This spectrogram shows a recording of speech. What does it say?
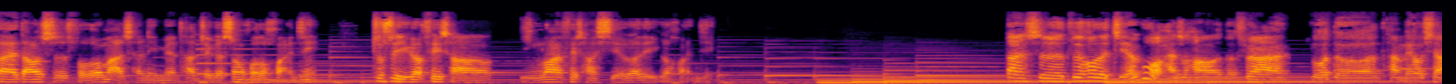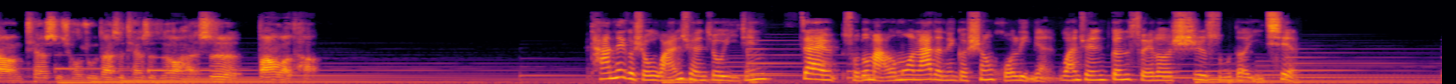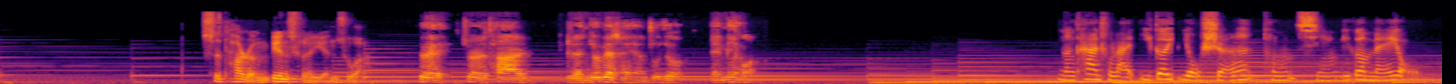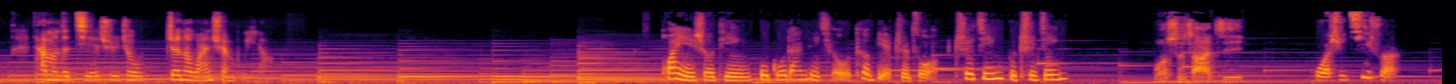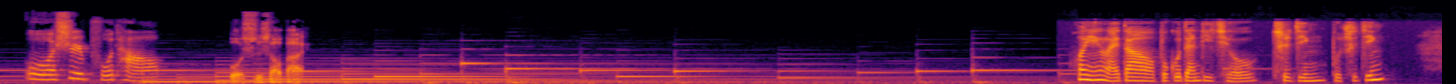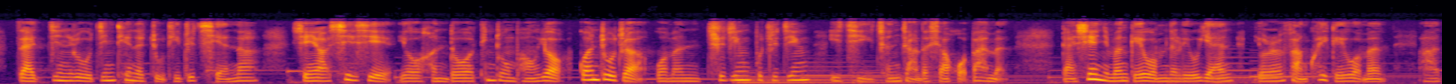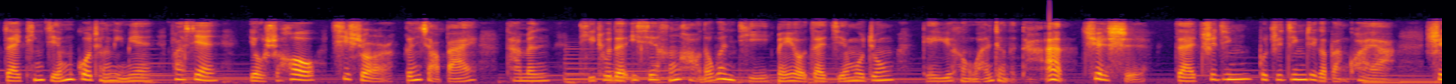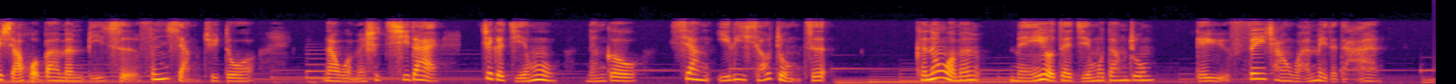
在当时索多玛城里面，他这个生活的环境，就是一个非常淫乱、非常邪恶的一个环境。但是最后的结果还是好的，虽然罗德他没有向天使求助，但是天使最后还是帮了他。他那个时候完全就已经在索多玛和莫拉的那个生活里面，完全跟随了世俗的一切。是他人变成了岩柱啊？对，就是他人就变成岩柱，就没命了。能看出来，一个有神同情，一个没有，他们的结局就真的完全不一样。欢迎收听《不孤单地球》特别制作，吃惊不吃惊？我是炸鸡，我是汽水，我是葡萄，我是小白。欢迎来到不孤单地球，吃惊不吃惊？在进入今天的主题之前呢，先要谢谢有很多听众朋友关注着我们吃惊不吃惊一起成长的小伙伴们，感谢你们给我们的留言。有人反馈给我们啊，在听节目过程里面，发现有时候汽水儿跟小白他们提出的一些很好的问题，没有在节目中给予很完整的答案，确实。在吃惊不吃惊这个板块啊，是小伙伴们彼此分享居多。那我们是期待这个节目能够像一粒小种子，可能我们没有在节目当中给予非常完美的答案，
